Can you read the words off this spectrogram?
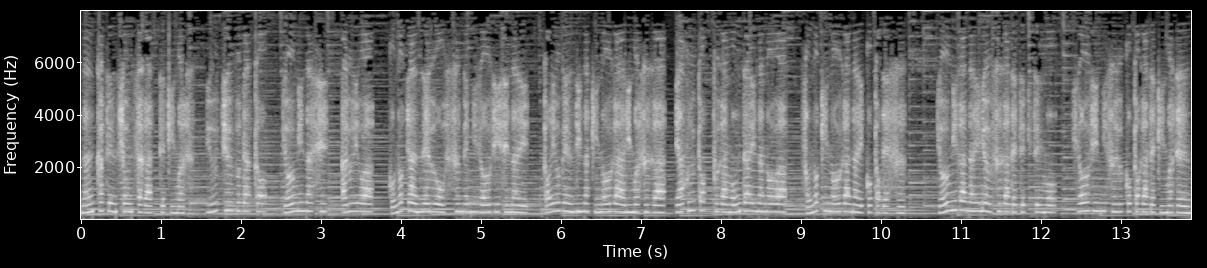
なんかテンション下がってきます。YouTube だと、興味なし、あるいは、このチャンネルをおすすめに表示しない、という便利な機能がありますが、Yahoo トップが問題なのは、その機能がないことです。興味がないニュースが出てきても、表示にすることができません。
